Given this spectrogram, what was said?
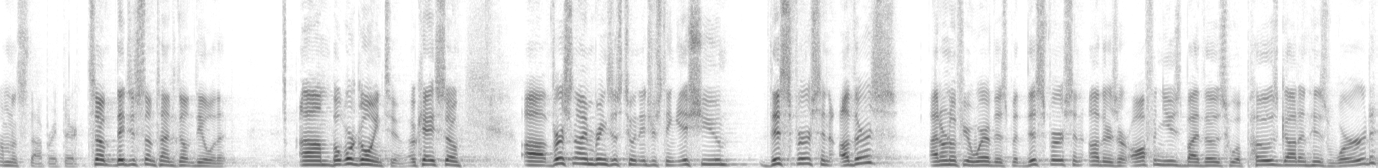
I'm going to stop right there. So they just sometimes don't deal with it. Um, but we're going to, okay? So Uh, verse 9 brings us to an interesting issue. This verse and others, I don't know if you're aware of this, but this verse and others are often used by those who oppose God and His Word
